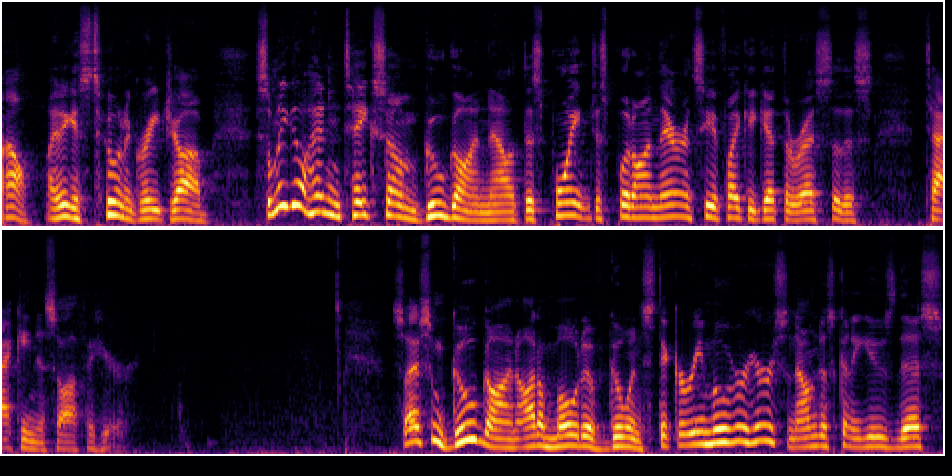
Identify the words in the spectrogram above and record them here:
Wow, I think it's doing a great job. So let me go ahead and take some Goo Gone now at this point, just put on there and see if I could get the rest of this tackiness off of here. So I have some Goo Gone Automotive Goo and Sticker Remover here, so now I'm just going to use this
